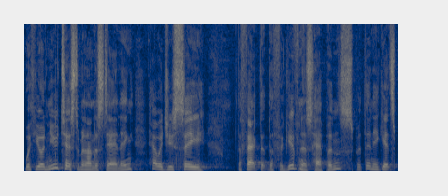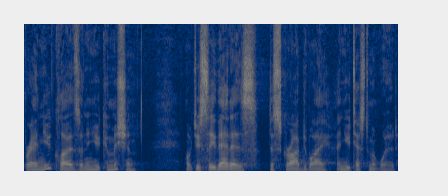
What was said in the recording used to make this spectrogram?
With your New Testament understanding, how would you see the fact that the forgiveness happens, but then he gets brand new clothes and a new commission? What would you see that as described by a New Testament word?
